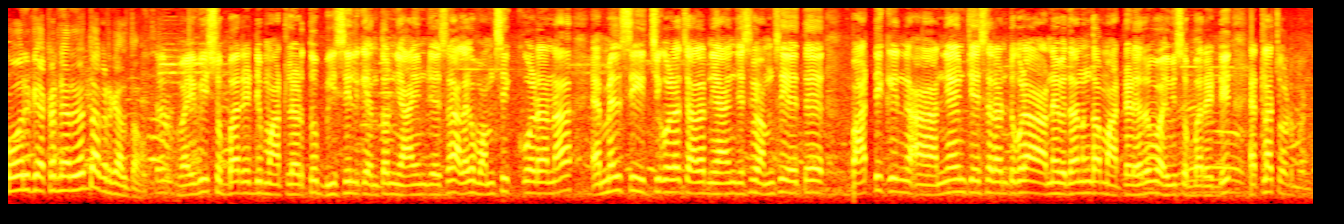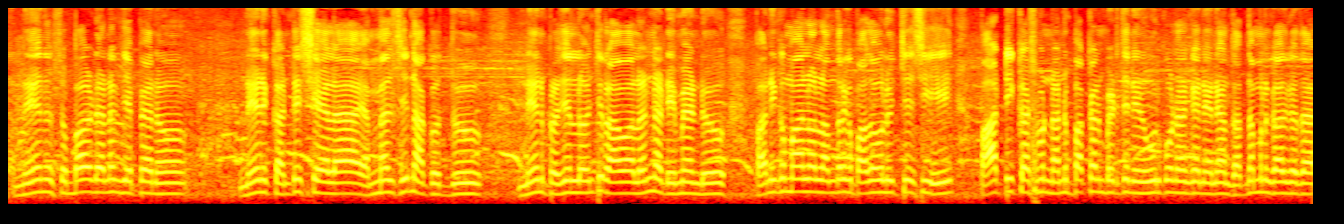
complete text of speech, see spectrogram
కోరిక ఎక్కడ నెరవేరితే అక్కడికి వెళ్తాం. సార్ వైవి సుబ్బారెడ్డి మాట్లాడుతూ బీసీలకి ఎంతో న్యాయం చేశారు. అలాగే వంశీకి కూడా ఎమ్మెల్సీ ఇచ్చి కూడా చాలా న్యాయం చేసి వంశీ అయితే పార్టీకి అన్యాయం చేశారంటూ కూడా అనే విధానంగా మాట్లాడారు వైవి సుబ్బారెడ్డి. ఎట్లా చూడమంటారు? నేను సుబ్బారెడ్డి అన్నకు చెప్పాను నేను కంటెస్ట్ చేయాలా ఎమ్మెల్సీ నాకొద్దు నేను ప్రజల్లోంచి రావాలని నా డిమాండ్. పనికి మాలిన వాళ్ళందరికీ పదవులు ఇచ్చేసి పార్టీ కష్టపడి నన్ను పక్కన పెడితే నేను ఊరుకోవడానికి నేను దద్దమ్మని కాదు కదా.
